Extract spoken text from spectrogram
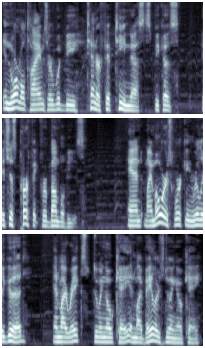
in normal times there would be 10 or 15 nests because it's just perfect for bumblebees. And my mower's working really good, and my rake's doing okay, and my baler's doing okay.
